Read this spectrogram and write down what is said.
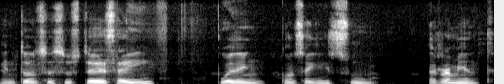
Entonces ustedes ahí pueden conseguir su herramienta.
